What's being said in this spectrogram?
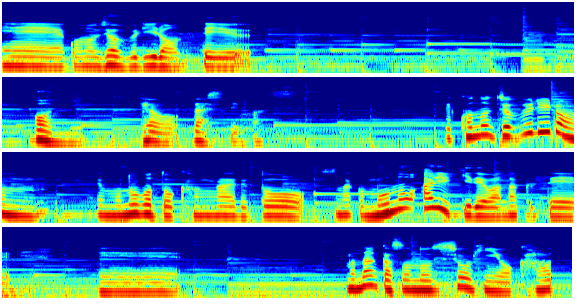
えー、このジョブ理論っていう本に手を出しています。で、このジョブ理論で物事を考えると、なんか物ありきではなくて、えー、まあ、なんかその商品を買っう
